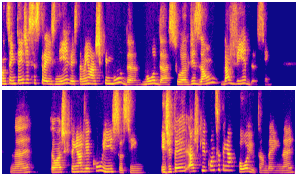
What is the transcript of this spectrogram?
Quando você entende esses três níveis, também eu acho que muda, muda a sua visão da vida, assim, né? Então, acho que tem a ver com isso, assim. E de ter, acho que quando você tem apoio também, né?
